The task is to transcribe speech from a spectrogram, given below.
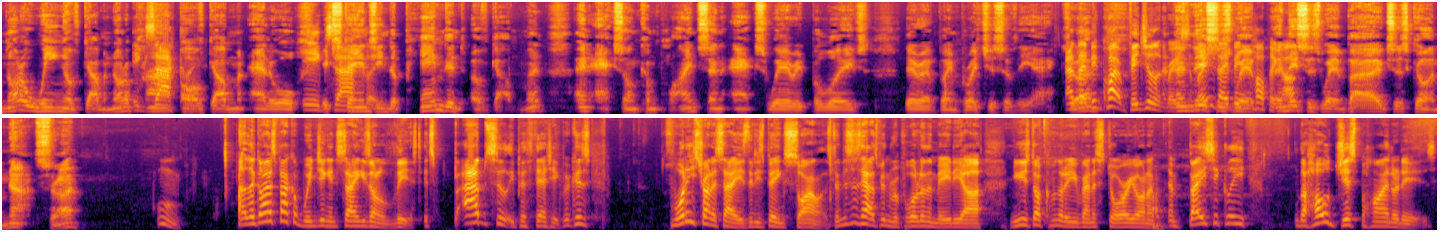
not a wing of government, not a Exactly. part of government at all. It stands independent of government and acts on complaints and acts where it believes there have been breaches of the act. and right? they've been quite vigilant and recently. this They've is been where popping and up. this is where Bogues has gone nuts, right? Uh, the guy's back up whinging and saying he's on a list. It's absolutely pathetic because what he's trying to say is that he's being silenced. And this is how it's been reported in the media. News.com.au ran a story on it. And basically, the whole gist behind it is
